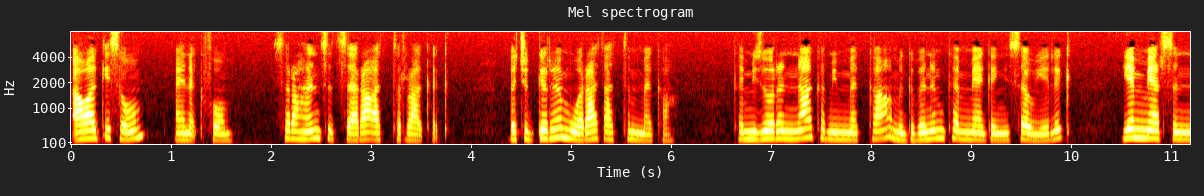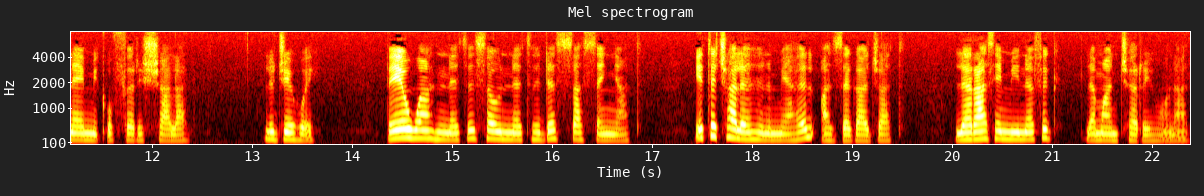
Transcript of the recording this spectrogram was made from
አዋቂ ሰውም አይነቅፈውም። ስራህን ስትሰራ አትራቀቅ። በችግርህም ወራት አትመካ። ከሚዞርና ከሚመካ ምግብንም ከሚያገኝ ሰው ይልቅ የሚያርስና የሚቆፍር ይሻላል። ልጄ ሆይ በየዋህነትህ ሰውነትህ ደስ አሰኛት። የተቻለህንም ያህል አዘጋጃት። ለራስ የሚነፍግ ለማንቸር ይሆናል።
